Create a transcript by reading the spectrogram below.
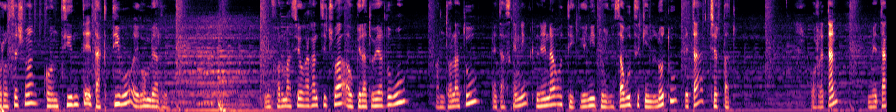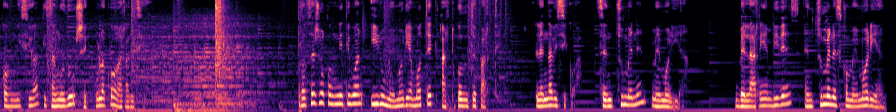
prozesuan kontziente eta aktibo egon behar dugu. Informazio garrantzitsua aukeratu behar dugu, antolatu eta azkenik lehenagotik genituen ezagutzekin lotu eta txertatu. Horretan, metakognizioak izango du sekulako garrantzia. Prozeso kognitiboan hiru memoria motek hartuko dute parte. Lenda bizikoa, zentzumenen memoria. Belarrien bidez, entzumenezko memorian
